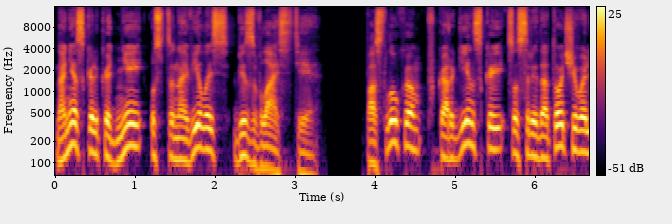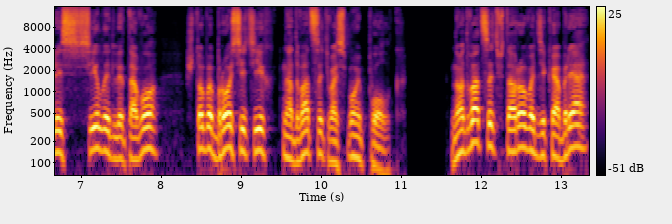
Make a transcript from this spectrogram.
на несколько дней установилось безвластие. По слухам, в Каргинской сосредоточивались силы для того, чтобы бросить их на 28-й полк. Но 22 декабря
